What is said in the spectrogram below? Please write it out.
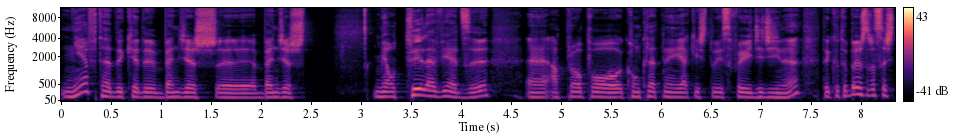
nie wtedy, kiedy będziesz, e, będziesz miał tyle wiedzy e, a propos konkretnej jakiejś tutaj swojej dziedziny, tylko ty będziesz wzrastać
